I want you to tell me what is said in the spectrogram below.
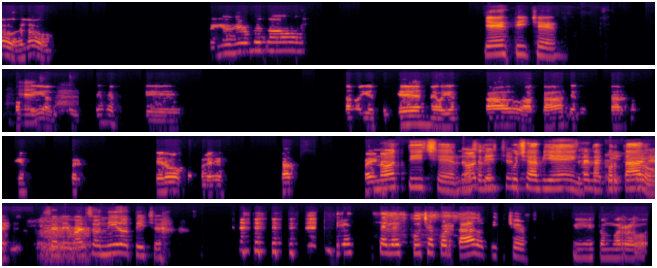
Hello, hello. Can you hear me now? Yes, teacher. Ok, a ver, déjenme, eh, están oyendo bien, me oyen acá, tengo que estar bien, pero- como les está- No, teacher, no, No, se le teacher. escucha bien, Se está le- cortado. Se le, se le va el sonido, teacher. Se le escucha cortado, teacher. Sí, como robot.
